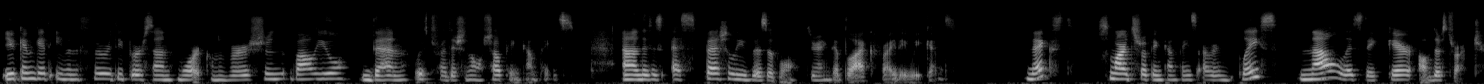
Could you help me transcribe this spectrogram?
you can get even 30% more conversion value than with traditional shopping campaigns. And this is especially visible during the Black Friday weekend. Next, smart shopping campaigns are in place. Now let's take care of the structure.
